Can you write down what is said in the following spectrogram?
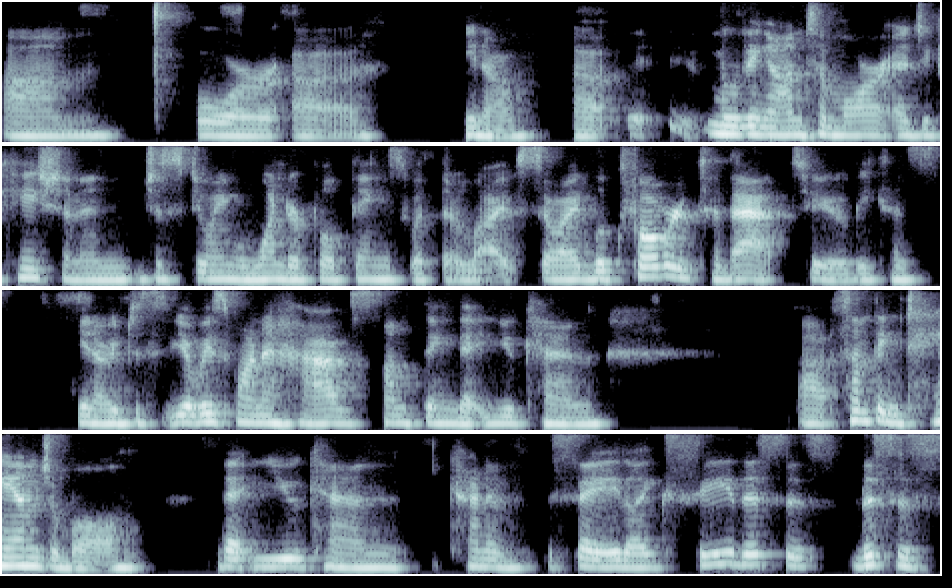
um, or uh, you know uh, moving on to more education and just doing wonderful things with their lives. So I look forward to that too because you know just you always want to have something that you can uh, something tangible that you can kind of say like see this is this is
